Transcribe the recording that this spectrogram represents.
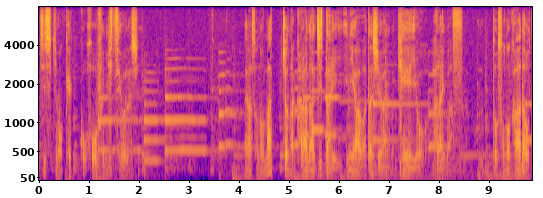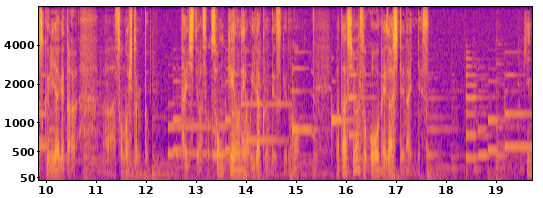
知識も結構豊富に必要だし。だからそのマッチョな体自体には私は敬意を払います。本当その体を作り上げたその人にとって対してはその尊敬の念を抱くんですけども私はそこを目指してないんです。筋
